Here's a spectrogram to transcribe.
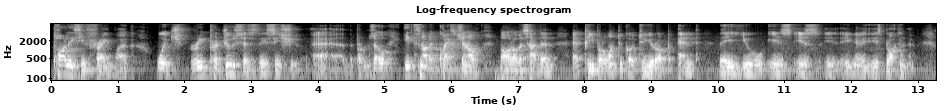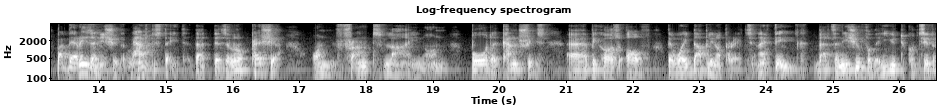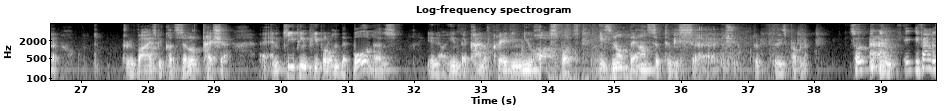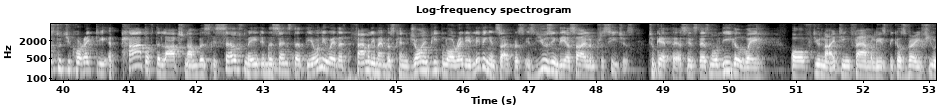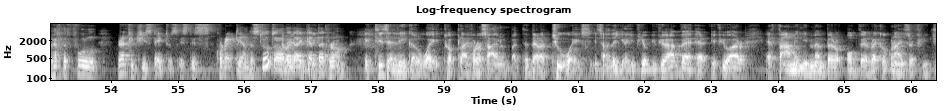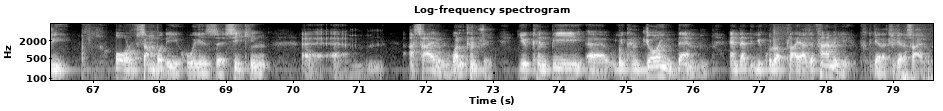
policy framework which reproduces this issue, uh, the problem. So it's not a question of all of a sudden uh, people want to go to Europe and the EU is, is, is, you know, is blocking them. But there is an issue that we have to state that there's a lot of pressure on front line, on border countries, uh, because of the way Dublin operates. And I think that's an issue for the EU to consider, to revise, because there's a lot of pressure and keeping people on the borders, you know, in the kind of creating new hotspots is not the answer to this uh, issue, to, to this problem. So, if I understood you correctly, a part of the large numbers is self made in the sense that the only way that family members can join people already living in Cyprus is using the asylum procedures to get there, since there's no legal way of uniting families because very few have the full refugee status. Is this correctly understood, or did I get that wrong? It is a legal way to apply for asylum, but there are two ways. It's either you, if you if you have a, if you are a family member of a recognized refugee or of somebody who is uh, seeking uh, um, asylum in one country, you can be uh, you can join them, and that you could apply as a family to get to get asylum.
